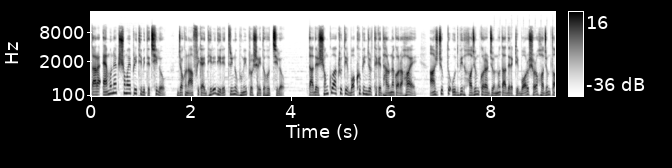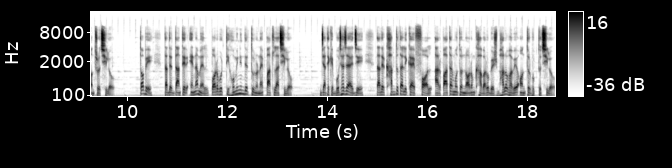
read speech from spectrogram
তারা এমন এক সময় পৃথিবীতে ছিল যখন আফ্রিকায় ধীরে ধীরে তৃণভূমি প্রসারিত হচ্ছিল। তাদের শঙ্কু আকৃতির বক্ষপিঞ্জর থেকে ধারণা করা হয়, আঁশযুক্ত উদ্ভিদ হজম করার জন্য তাদের একটি বড়সড় হজমতন্ত্র ছিল। তবে তাদের দাঁতের এনামেল পরবর্তী হোমিনিনদের তুলনায় পাতলা ছিল, যা থেকে বোঝা যায় যে তাদের খাদ্য তালিকায় ফল আর পাতার মতো নরম খাবারও বেশ ভালোভাবে অন্তর্ভুক্ত ছিল।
